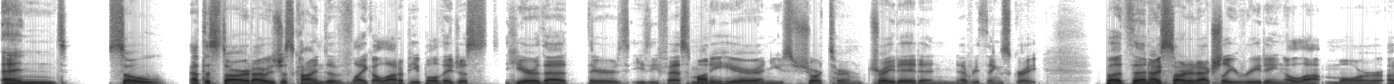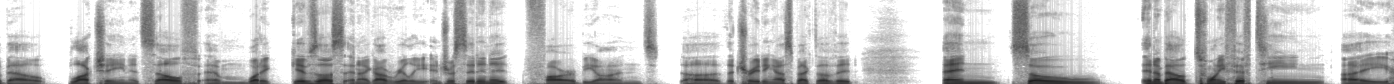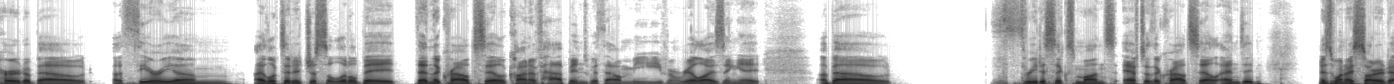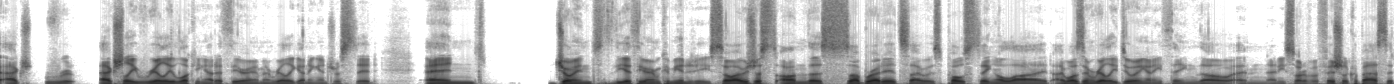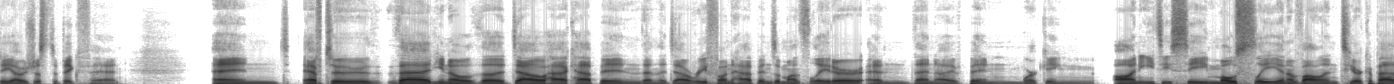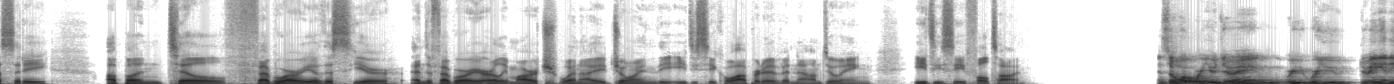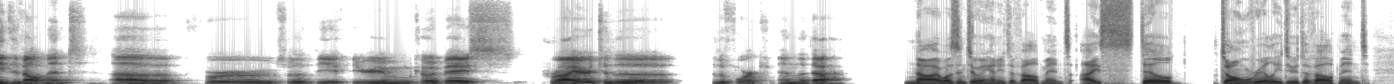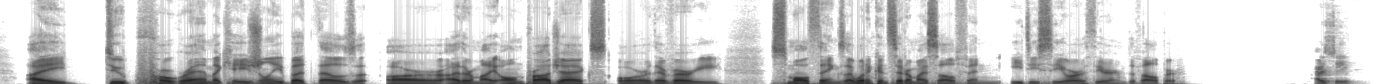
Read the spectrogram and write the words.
and so at the start, I was just kind of like a lot of people. They just hear that there's easy, fast money here, and you short term trade it, and everything's great. But then I started actually reading a lot more about blockchain itself and what it gives us, and I got really interested in it far beyond uh, the trading aspect of it. And so in about 2015, I heard about Ethereum I looked at it just a little bit. Then the crowd sale kind of happened without me even realizing it. About three to six months after the crowd sale ended, is when I started to act- re- actually really looking at Ethereum and really getting interested, and joined the Ethereum community. So I was just on the subreddits. I was posting a lot. I wasn't really doing anything though in any sort of official capacity. I was just a big fan. And after that, you know, the DAO hack happened, then the DAO refund happens a month later, and then I've been working on ETC mostly in a volunteer capacity up until February of this year, end of February, early March, when I joined the ETC cooperative, and now I'm doing ETC full time. And so, what were you doing? Were you, were you doing any development uh, for sort of the Ethereum code base prior to the to the fork and the DAO hack? No, I wasn't doing any development. I still don't really do development. I do program occasionally, but those are either my own projects or they're very small things. I wouldn't consider myself an ETC or Ethereum developer. I see.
